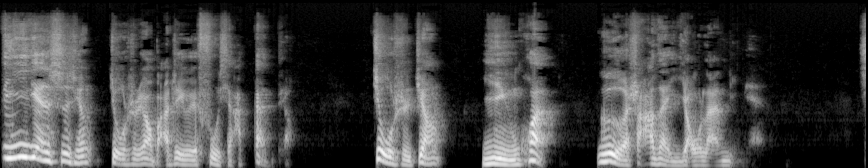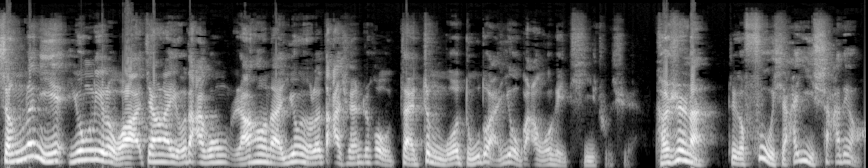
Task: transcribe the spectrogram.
第一件事情就是要把这位富侠干掉，就是将隐患扼杀在摇篮里面，省着你拥立了我，将来有大功，然后呢，拥有了大权之后，在郑国独断，又把我给踢出去。可是呢，这个富侠一杀掉啊，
